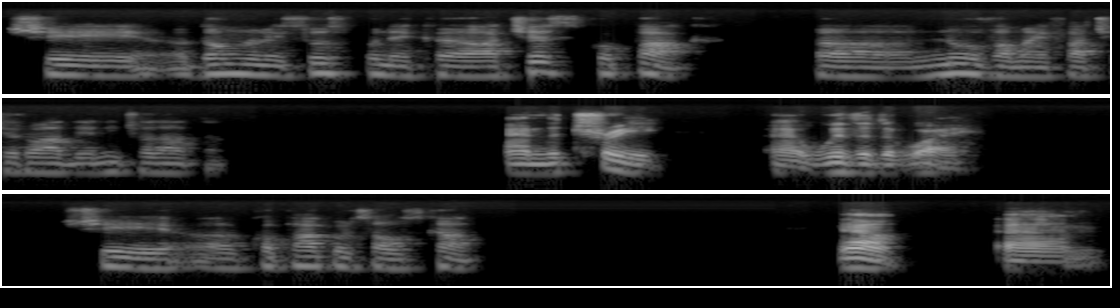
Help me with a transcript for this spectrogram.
Și Domnul Isus spune că acest copac uh, nu va mai face roade niciodată. And the tree uh, withered away. Și uh, copacul s-a uscat. Now, um,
